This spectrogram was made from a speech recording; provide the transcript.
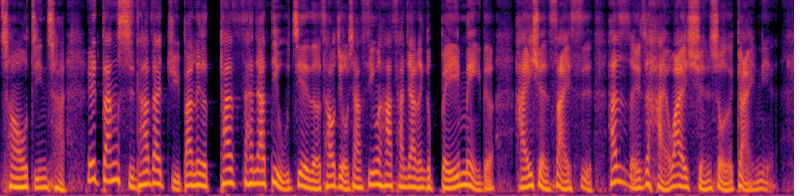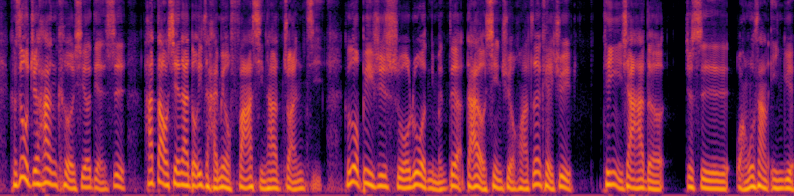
超精彩！因为当时他在举办那个，他参加第五届的超级偶像，是因为他参加了那个北美的海选赛事，他是等于是海外选手的概念。可是我觉得他很可惜的点是，他到现在都一直还没有发行他的专辑。可是我必须说，如果你们对大家有兴趣的话，真的可以去听一下他的就是网络上的音乐，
